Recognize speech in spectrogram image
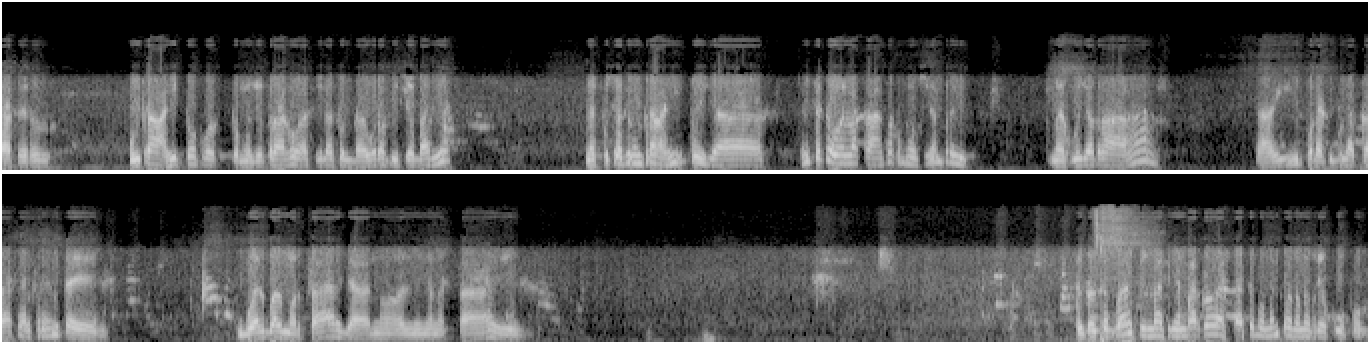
a hacer un trabajito, pues, como yo trabajo así la soldadura oficio varios, me puse a hacer un trabajito y ya y se quedó en la casa como siempre y me fui a trabajar. Ahí por aquí por la casa al frente vuelvo a almorzar, ya no el niño no está y entonces pues sin embargo hasta este momento no me preocupo.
